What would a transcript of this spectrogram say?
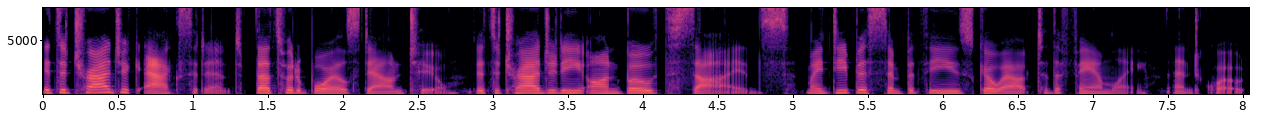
"It's a tragic accident. That's what it boils down to. It's a tragedy on both sides. My deepest sympathies go out to the family." End quote.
